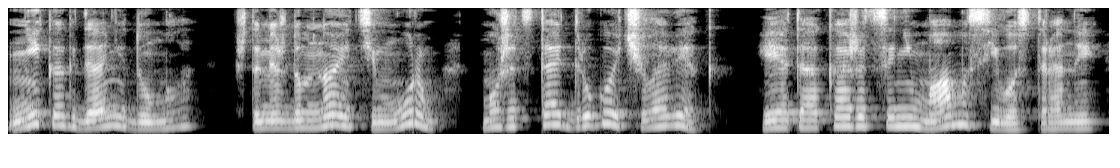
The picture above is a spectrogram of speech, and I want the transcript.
Никогда не думала, что между мной и Тимуром может стать другой человек. И это окажется не мама с его стороны,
